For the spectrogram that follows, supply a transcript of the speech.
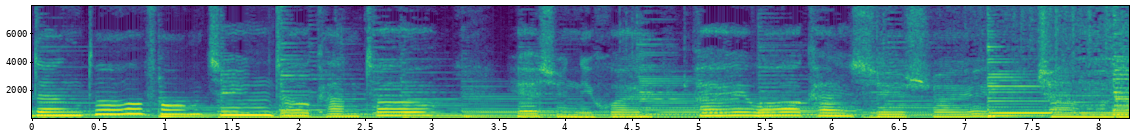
等到风景都看透，也许你会陪我看细水长流。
